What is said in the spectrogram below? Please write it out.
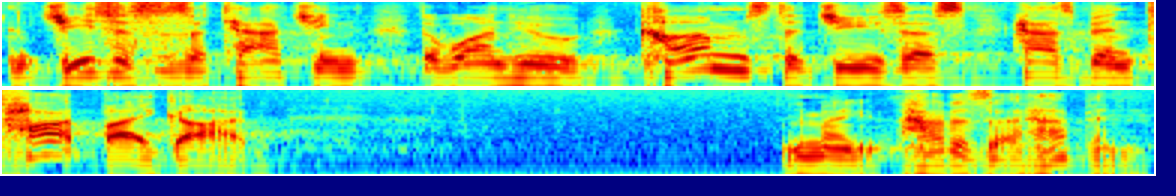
And Jesus is attaching the one who comes to Jesus has been taught by God. You might, how does that happen?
